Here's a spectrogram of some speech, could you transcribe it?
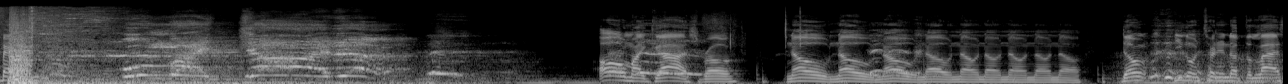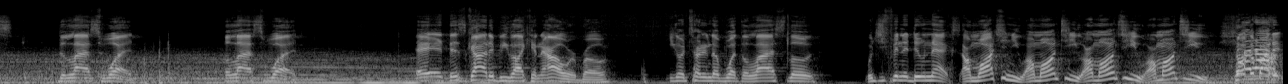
back. Oh my god! Oh my gosh, bro. No, no, no, no, no, no, no, no, no. Don't you gonna turn it up the last the last what? The last what? Hey, this gotta be like an hour, bro. You gonna turn it up what the last little what you finna do next? I'm watching you. I'm on to you. I'm on to you. I'm on to you. Talk about it.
